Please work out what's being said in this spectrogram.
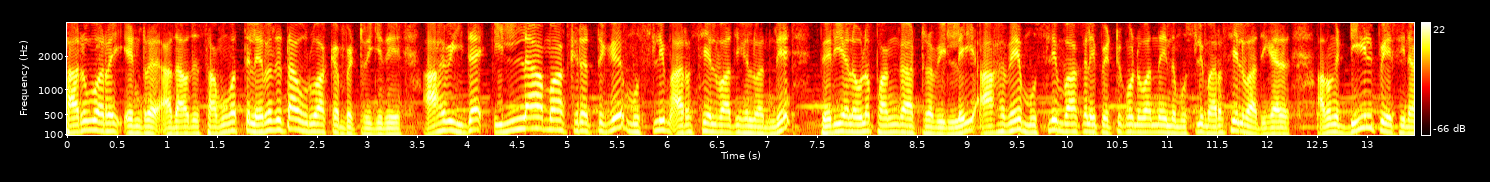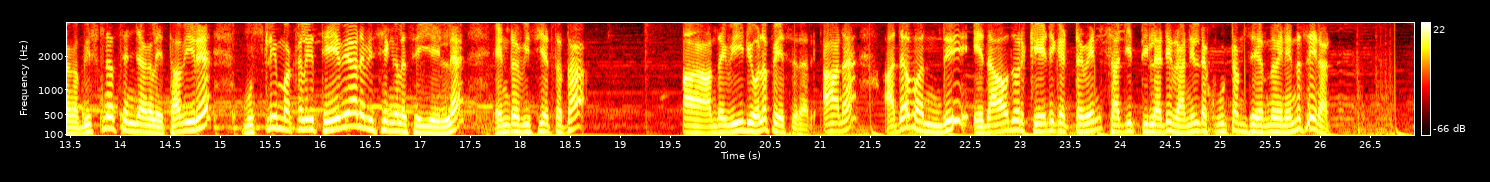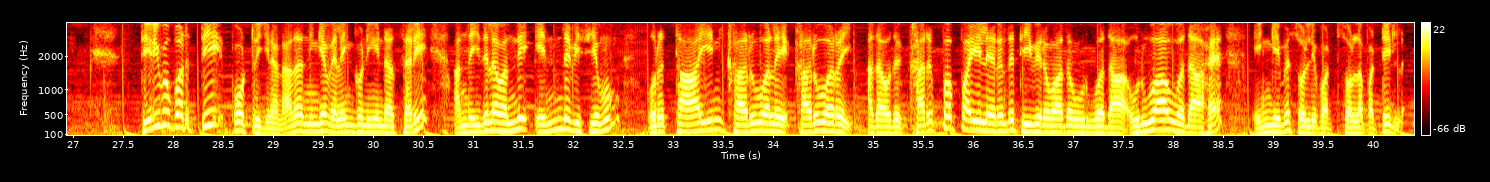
கருவறை என்ற அதாவது சமூகத்திலிருந்து தான் உருவாக்கம் பெற்றிருக்குது. ஆகவே இதை இல்லாமாக்குறதுக்கு முஸ்லீம் அரசியல்வாதிகள் வந்து பெரிய அளவில் பங்காற்றவில்லை. ஆகவே முஸ்லீம் வாக்களை பெற்றுக்கொண்டு வந்த இந்த முஸ்லீம் அரசியல்வாதிகள் அவங்க டீல் பேசினாங்க பிஸ்னஸ் செஞ்சாங்களே தவிர முஸ்லீம் மக்களுக்கு தேவையான விஷயங்களை செய்ய இல்லை என்ற விஷயத்தை தான் அந்த வீடியோவில் பேசுகிறாரு ஆனால் அதை வந்து ஏதாவது ஒரு கேடு கட்டவன் சஜித் இல்லாட்டி ரணில்ட கூட்டம் சேர்ந்தவன் என்ன செய்கிறான் தெரிவுபடுத்தி போட்டிருக்கிறான் அதை நீங்கள் விளங்கிக்கொண்டீங்கன்னா சரி. அந்த இதில் வந்து எந்த விஷயமும் ஒரு தாயின் கருவலை கருவறை அதாவது கருப்பப்பையிலிருந்து தீவிரவாதம் உருவதா உருவாகுவதாக எங்கேயுமே சொல்லி சொல்லப்பட்டு இல்லை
